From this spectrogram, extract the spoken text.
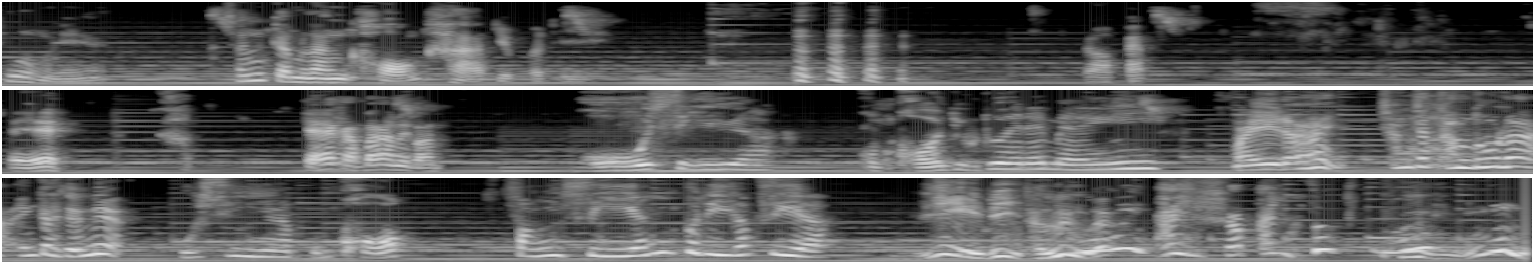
ช่วงนี้ ฉันกำลังของขาดอยู่พอดี รอแป๊บ เอ๊ะครับ แกกลับบ้านไปก่อน โหเสีย ผมขออยู่ด้วยได้ไหม ไม่ได้ ฉันจะทำธุระเองก็เห็นเนี่ย โหเสีย ผมขอ ฟังเสียงก็ดีครับเสียยี่ดีทะลึ่งแล้วไปครับไปอื้อหือ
